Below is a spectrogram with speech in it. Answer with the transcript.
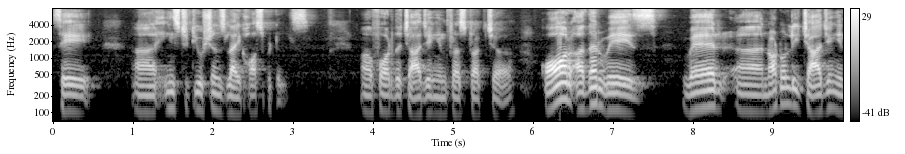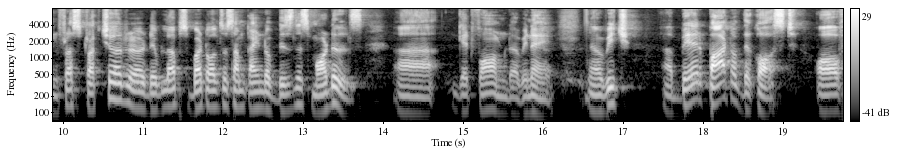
say, uh, institutions like hospitals uh, for the charging infrastructure, or other ways where uh, not only charging infrastructure uh, develops, but also some kind of business models uh, get formed, uh, Vinay, uh, which uh, bear part of the cost of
